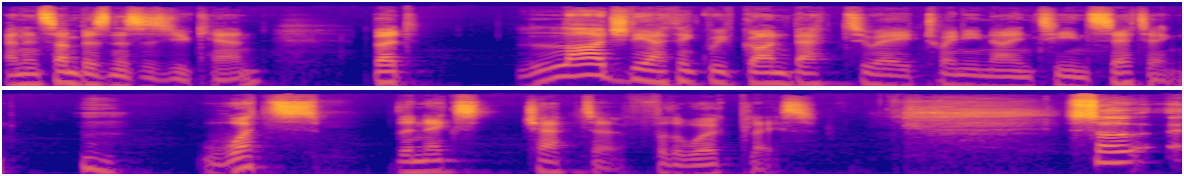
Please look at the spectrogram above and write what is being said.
and in some businesses you can. But largely, I think we've gone back to a 2019 setting. Hmm. What's the next chapter for the workplace? So, uh,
